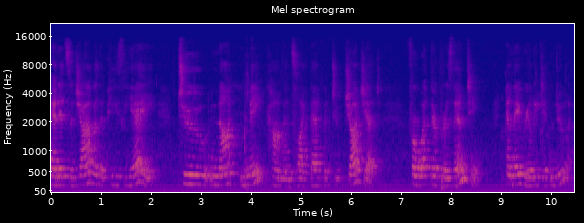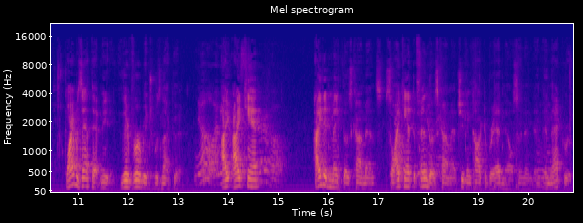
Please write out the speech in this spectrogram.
And it's the job of the PZA to not make comments like that, but to judge it for what they're presenting. And they really didn't do it. Why was at that meeting? Their verbiage was not good. No, I mean, I- I can't- terrible. I didn't make those comments, so I can't defend those comments. You can talk to Brad Nelson and, and, Mm-hmm. and that group.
